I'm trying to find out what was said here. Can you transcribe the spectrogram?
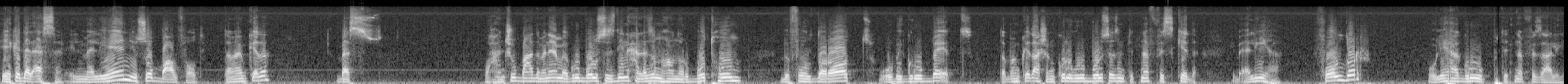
هي كده الأسهل. المليان يصب على الفاضي. تمام كده؟ بس. وهنشوف بعد ما نعمل group policies دي إحنا لازم هنربطهم بفولدرات وبجروبات. تمام كده؟ عشان كل group policy لازم تتنفذ كده. يبقى ليها folder وليها group تتنفذ عليه.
